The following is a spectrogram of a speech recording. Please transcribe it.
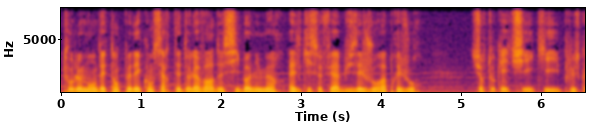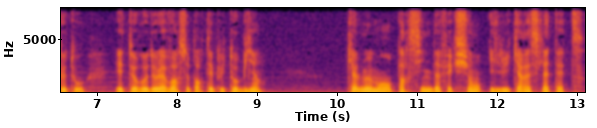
Tout le monde est un peu déconcerté de l'avoir de si bonne humeur, elle qui se fait abuser jour après jour. Surtout Keiichi qui, plus que tout, est heureux de la voir se porter plutôt bien, Calmement, par signe d'affection, il lui caresse la tête.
